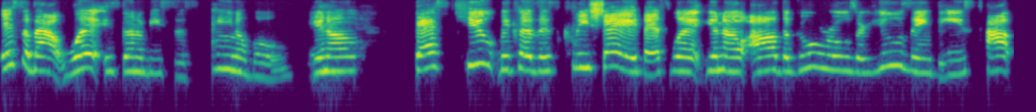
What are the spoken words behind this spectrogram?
it's about what is going to be sustainable yeah. you know that's cute because it's cliche. That's what you know all the gurus are using these top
